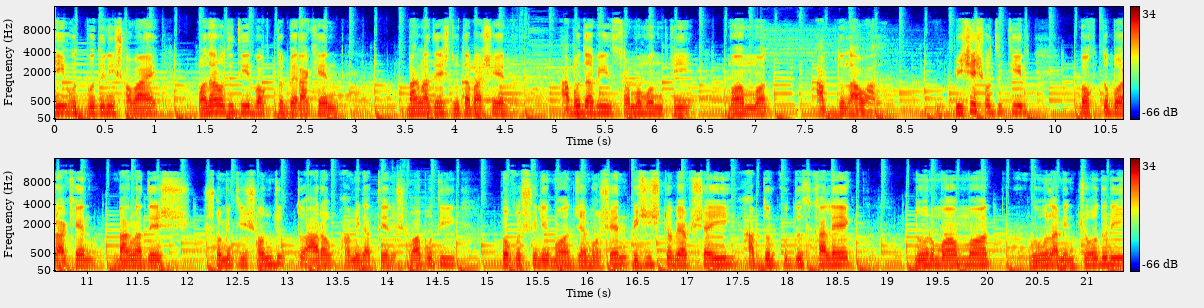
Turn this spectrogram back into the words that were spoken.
এই উদ্বোধনী সভায় প্রধান অতিথির বক্তব্যে রাখেন বাংলাদেশ দূতাবাসের আবুধাবি শ্রমমন্ত্রী মোহাম্মদ আব্দুল আওয়াল। বিশেষ অতিথির বক্তব্য রাখেন বাংলাদেশ সমিতি সংযুক্ত আরব আমিরাতের সভাপতি প্রকৌশলী মোয়াজ্জেম হোসেন, বিশিষ্ট ব্যবসায়ী আব্দুল কুদ্দুস খালেক, নূর মোহাম্মদ রুহুল আমিন চৌধুরী,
